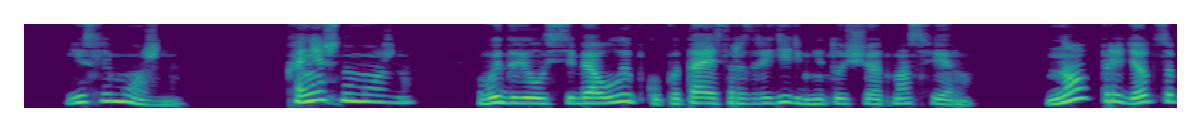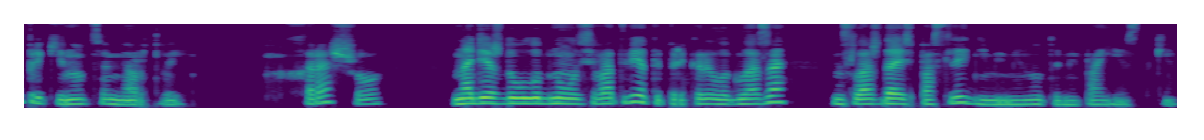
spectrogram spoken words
— Если можно. — Конечно, можно. Выдавил из себя улыбку, пытаясь разрядить гнетущую атмосферу. Но придется прикинуться мертвой. — Хорошо. Надежда улыбнулась в ответ и прикрыла глаза, наслаждаясь последними минутами поездки.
